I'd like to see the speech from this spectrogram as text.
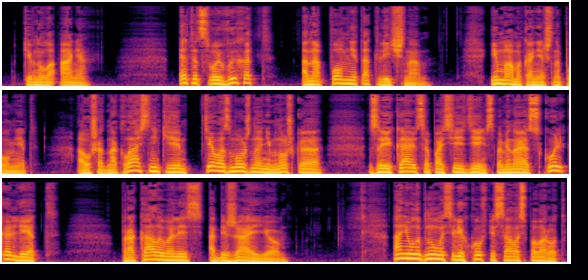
— кивнула Аня. «Этот свой выход она помнит отлично. И мама, конечно, помнит. А уж одноклассники, те, возможно, немножко заикаются по сей день, вспоминая, сколько лет прокалывались, обижая ее. Аня улыбнулась и легко вписалась в поворот.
